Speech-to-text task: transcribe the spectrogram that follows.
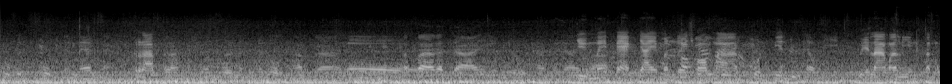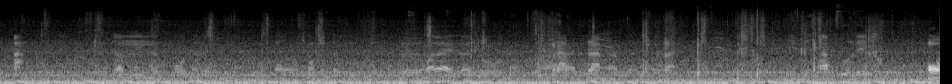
อยู่เป็นกลุ่มอย่างแน่นนะครับพลังมันเกินมันกระโดดทับได้อ๋อถ้าปลากระจายมันกระโดดทับไม่ได้จึงไม่แปลกใจมันเลยชอบมาป้วนเปี้ยนอยู่แถวนี้ เวลามาเลี้ยงขนมปัง จะเป็นตะโพนอะไร อ๋อชอบเป็นตะเพียน เออเมื่อไหร่ก็โดน ครับครับครับ นี่เป็นทับตัวเล็ก อ๋อ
